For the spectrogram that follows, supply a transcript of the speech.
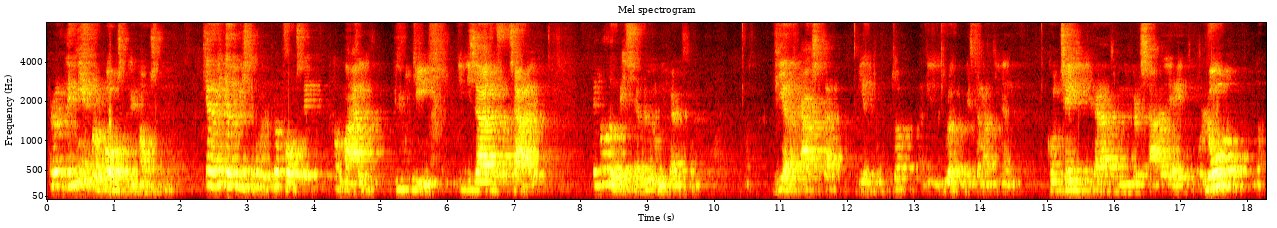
Le mie proposte, le nostre, chiaramente hanno visto come proposte normali, di routine, di disagio sociale, e loro invece avevano un livello spirituale. Via la casta, via tutto, addirittura questa mattina concetti di carattere universale, etico, loro no.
